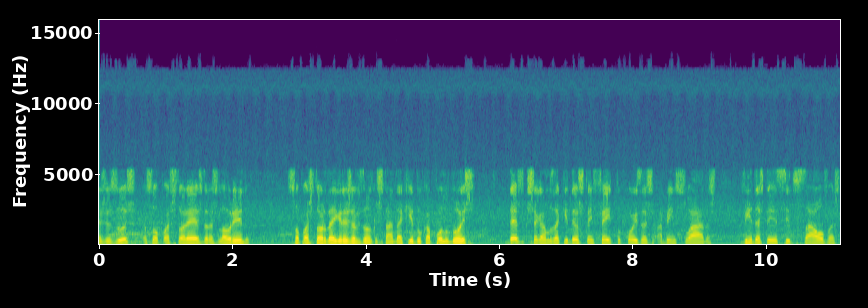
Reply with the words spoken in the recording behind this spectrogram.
Senhor Jesus, eu sou o pastor Esdras Laurindo, sou pastor da Igreja Visão Cristã daqui do Capolo 2. Desde que chegamos aqui, Deus tem feito coisas abençoadas, vidas têm sido salvas,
